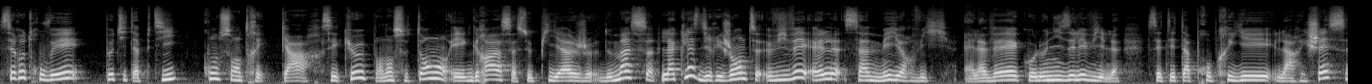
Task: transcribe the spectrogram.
s'est retrouvée petit à petit concentré. Car c'est que pendant ce temps, et grâce à ce pillage de masse, la classe dirigeante vivait, elle, sa meilleure vie. Elle avait colonisé les villes, s'était approprié la richesse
